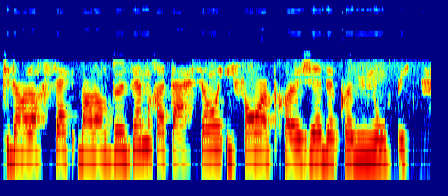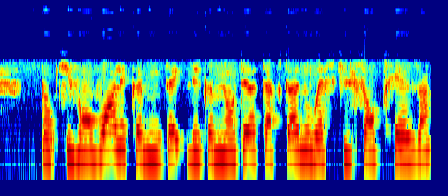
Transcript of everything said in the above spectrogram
Puis dans leur, dans leur deuxième rotation, ils font un projet de communauté. Donc, ils vont voir les communautés, les communautés autochtones où est-ce qu'ils sont présents,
